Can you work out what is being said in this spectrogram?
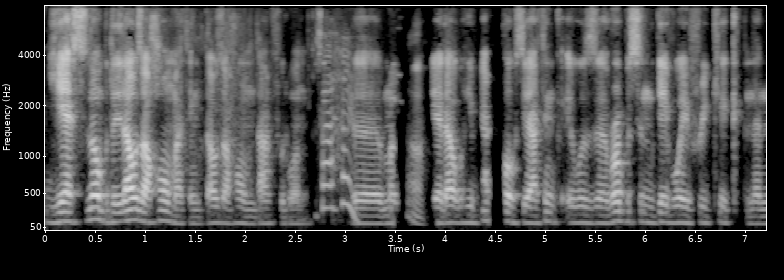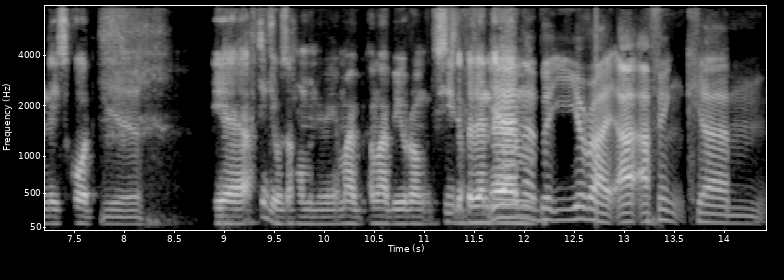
Yes, no, but that was at home. I think that was a home Danford one. Was that home? Uh, oh. Yeah, that he back post. Yeah, I think it was uh, Robertson gave away a free kick and then they scored. Yeah, yeah, I think it was a home anyway. I might, I might be wrong. Season, but then, yeah, um, no, but you're right. I, I think. um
